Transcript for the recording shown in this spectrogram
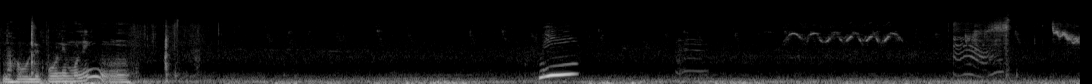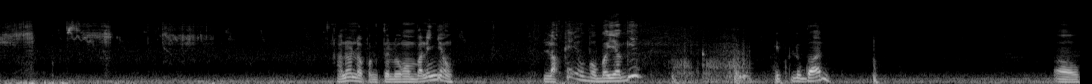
Nahuli po ni Muning. Ni. Ano, napagtulungan ba ninyo? Laki o babayagin? Itlugan. Oh.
